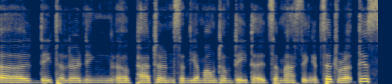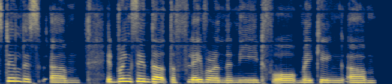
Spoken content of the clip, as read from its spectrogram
uh, data learning uh, patterns and the amount of data it's amassing, etc. There's still this. Um, it brings in the the flavor and the need for making um,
